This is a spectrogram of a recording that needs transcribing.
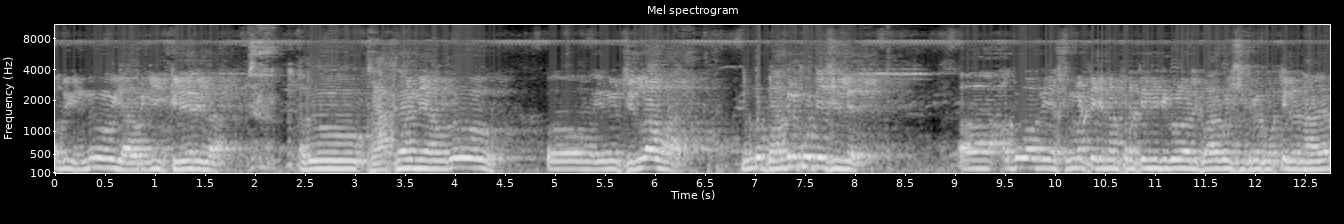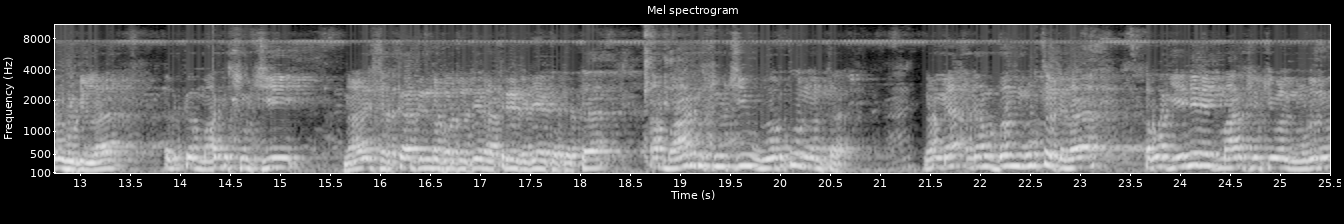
ಅದು ಇನ್ನೂ ಯಾವ್ರಿಗೆ ಕ್ಲಿಯರ್ ಇಲ್ಲ. ಅದು ಕಾರ್ಖಾನೆ ಅವರು ಏನು ಜಿಲ್ಲಾವಾರ ನಮ್ಮದು ಬಾಗಲಕೋಟೆ ಜಿಲ್ಲೆ. ಅದು ಅದು ಎಷ್ಟು ಮಟ್ಟಿಗೆ ನಮ್ಮ ಪ್ರತಿನಿಧಿಗಳು ಅಲ್ಲಿ ಭಾಗವಹಿಸಿದ್ರೆ ಗೊತ್ತಿಲ್ಲ ನಾವ್ಯಾರೂ ಹೋಗಿಲ್ಲ. ಅದಕ್ಕೆ ಮಾರ್ಗಸೂಚಿ ನಾಳೆ ಸರ್ಕಾರದಿಂದ ಬರ್ತೈತಿ, ರಾತ್ರಿ ರೆಡಿ ಆಗತ್ತ. ಆ ಮಾರ್ಗಸೂಚಿ ಓದ್ಕೊಂಡಂತ ನಮ್ಮ ನಮ್ಗೆ ಬಂದು ಮುಟ್ತೈತಲ್ಲ ಅವಾಗ ಏನೇನೈತಿ ಮಾರ್ಗಸೂಚಿ ಒಳಗೆ ನೋಡಲು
